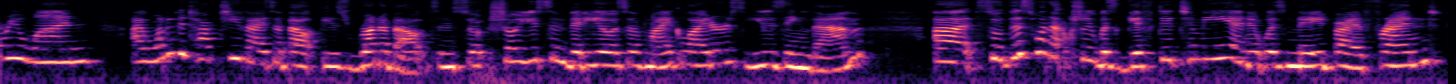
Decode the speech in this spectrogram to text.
everyone. I wanted to talk to you guys about these runabouts and so show you some videos of my gliders using them. Uh, so this one actually was gifted to me and it was made by a friend,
